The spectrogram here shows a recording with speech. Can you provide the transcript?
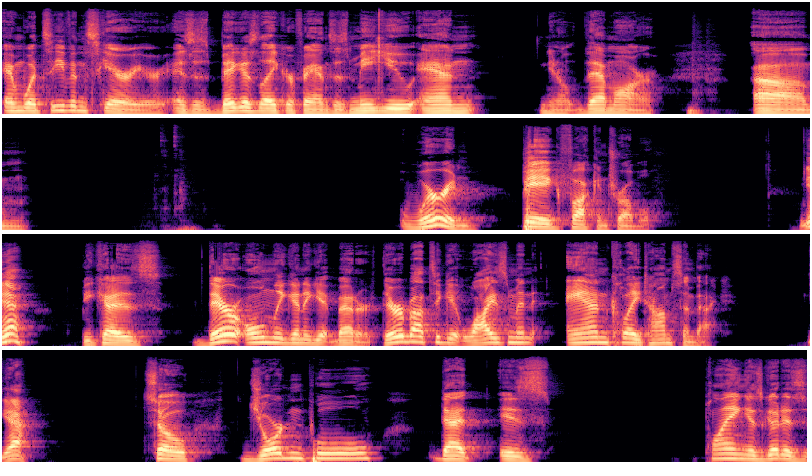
and what's even scarier is as big as Laker fans as me, you, and you know them are. Um, we're in big fucking trouble Yeah, because they're only going to get better. They're about to get Wiseman and Klay Thompson back. yeah, So Jordan Poole, that is playing as good as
